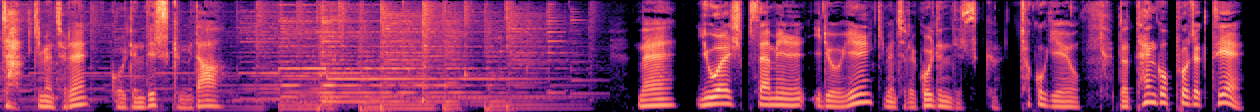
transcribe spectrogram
자, 김현철의 골든 디스크입니다. 네. 6월 13일 일요일 김현철의 골든 디스크 첫 곡이에요. The Tango 프로젝트의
